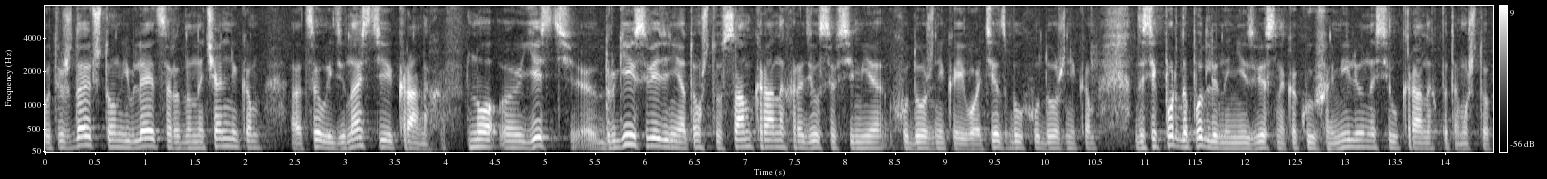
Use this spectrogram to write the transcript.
утверждают, что он является родоначальником э, целой династии Кранахов. Но э, есть э, другие сведения о том, что сам Кранах родился в семье художника, его отец был художником. До сих пор доподлинно неизвестно, какую фамилию носил Кранах, потому что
